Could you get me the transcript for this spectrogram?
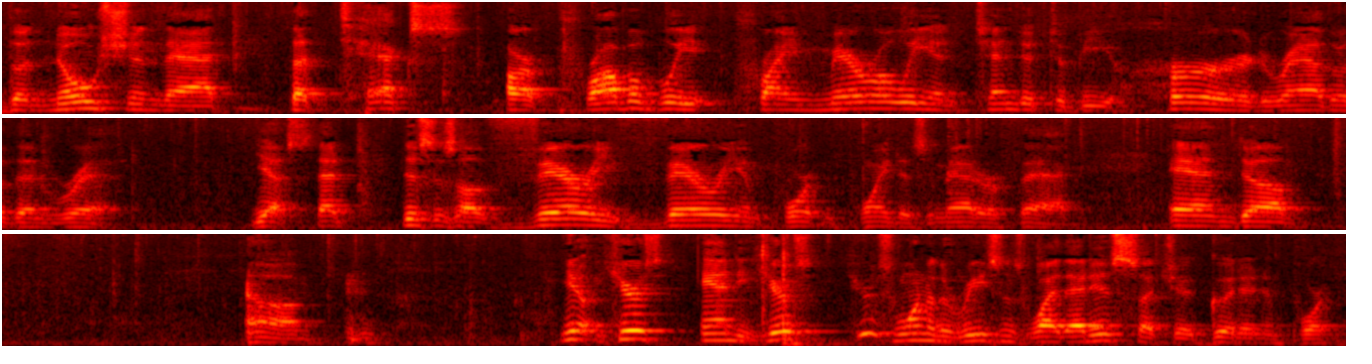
The notion that the texts are probably primarily intended to be heard rather than read. Yes, that, this is a very, very important point, as a matter of fact. And, um, um, you know, here's, Andy, here's, here's one of the reasons why that is such a good and important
